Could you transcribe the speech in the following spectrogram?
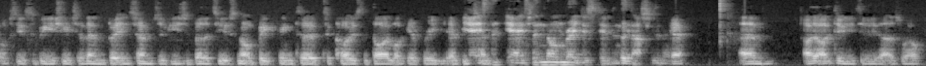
obviously it's a big issue to them, but in terms of usability, it's not a big thing to, to close the dialogue every every. Yeah, it's 10 the, yeah, it's the non-registered and stuff, isn't it? Yeah, um, I, I do need to do that as well.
